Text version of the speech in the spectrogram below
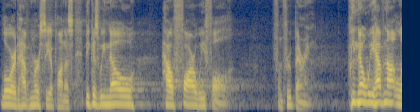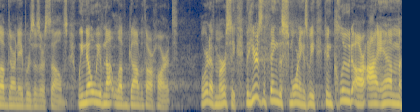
Lord, have mercy upon us, because we know how far we fall from fruit bearing. We know we have not loved our neighbors as ourselves. We know we have not loved God with our heart. Lord, have mercy. But here's the thing this morning as we conclude our I am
